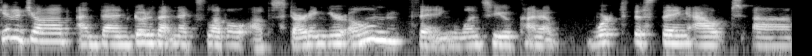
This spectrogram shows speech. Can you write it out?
get a job, and then go to that next level of starting your own thing once you've kind of worked this thing out uh,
